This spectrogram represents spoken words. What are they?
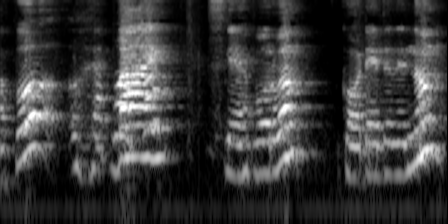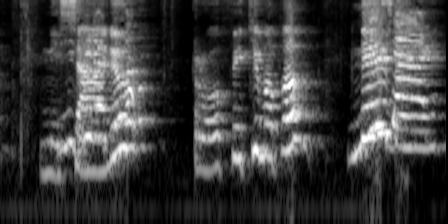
അപ്പോ ബൈ സ്നേഹപൂർവം കോട്ടയത്ത് നിന്നും നിശാനും ട്രോഫിക്കുമൊപ്പം നിഷാൻ.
